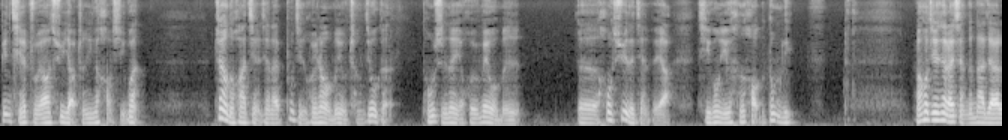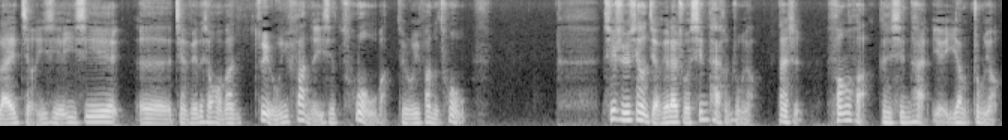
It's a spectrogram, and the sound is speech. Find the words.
并且主要去养成一个好习惯，这样的话减下来不仅会让我们有成就感，同时呢也会为我们呃后续的减肥啊提供一个很好的动力。然后接下来想跟大家来讲一些一些呃减肥的小伙伴最容易犯的一些错误吧，最容易犯的错误。其实像减肥来说，心态很重要，但是方法跟心态也一样重要。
